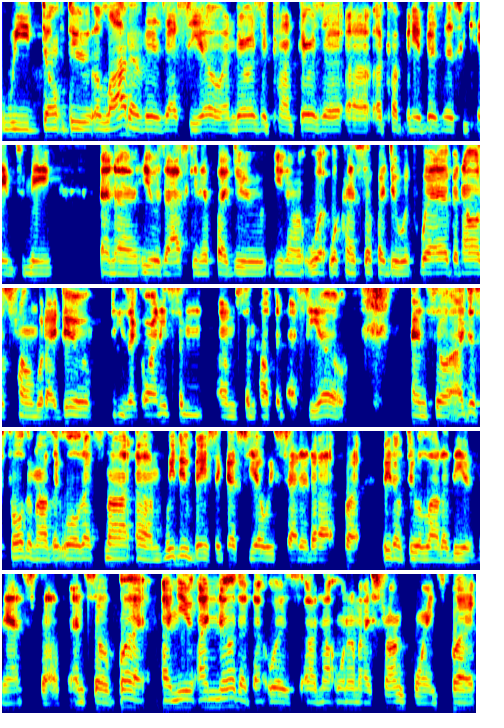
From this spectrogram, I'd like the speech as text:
we don't do a lot of is SEO. And there was a con- there was a, a company of business who came to me, and uh, he was asking if I do, you know, what what kind of stuff I do with web, and I was telling him what I do. And he's like, "Oh, I need some um, some help in SEO." And so I just told him, I was like, well, that's not, um, we do basic SEO, we set it up, but we don't do a lot of the advanced stuff. And so, but I knew, I know that that was uh, not one of my strong points, but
